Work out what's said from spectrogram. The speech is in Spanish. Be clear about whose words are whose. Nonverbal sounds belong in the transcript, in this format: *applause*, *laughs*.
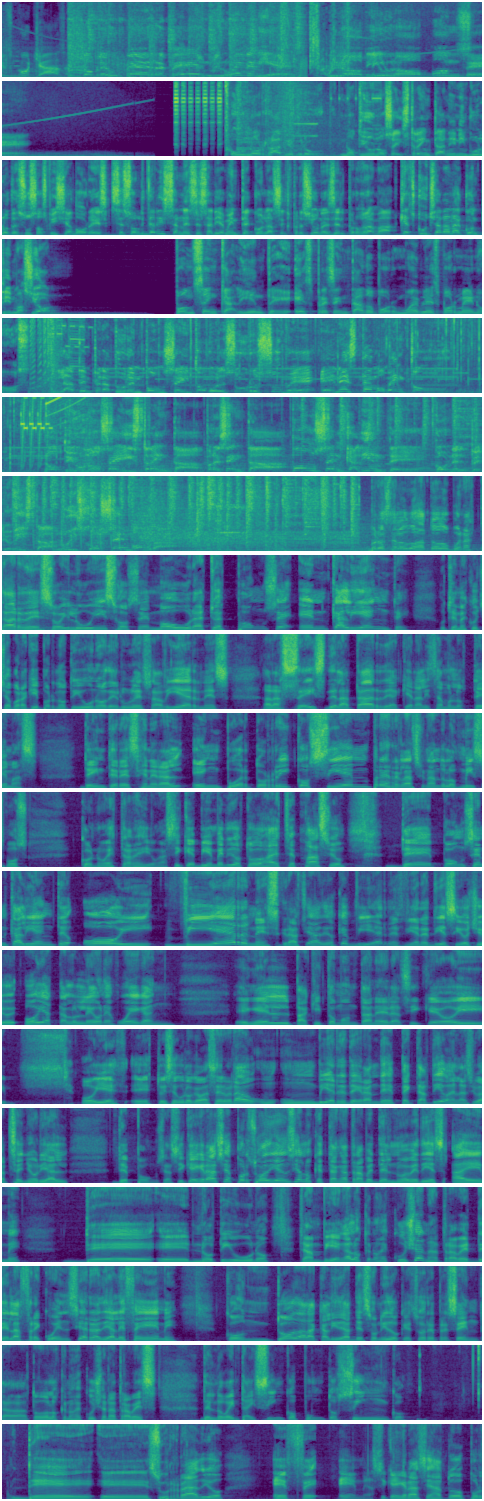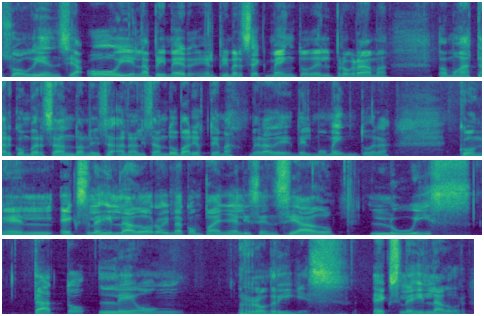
Speaker 1: Escuchas WPRP 910, Noti 1 Ponce.
Speaker 2: Uno Radio Group, Noti 1630 ni ninguno de sus auspiciadores se solidariza necesariamente con las expresiones del programa que escucharán a continuación.
Speaker 3: Ponce en Caliente es presentado por Muebles por Menos.
Speaker 2: La temperatura en Ponce y todo el sur sube en este momento. Noti 1630 presenta Ponce en Caliente con el periodista Luis José Moura.
Speaker 4: Bueno, saludos a todos, buenas tardes. Soy Luis José Moura. Esto es Ponce en Caliente. Usted me escucha por aquí por Noti1 de lunes a viernes a las 6 de la tarde. Aquí analizamos los temas de interés general en Puerto Rico, siempre relacionando los mismos con nuestra región. Así que bienvenidos todos a este espacio de Ponce en Caliente. Hoy viernes, gracias a Dios que es viernes, viernes 18. Y hoy, hoy hasta los Leones juegan en el Paquito Montaner. Así que hoy, hoy es, estoy seguro que va a ser ¿verdad? Un, un, viernes de grandes expectativas en la ciudad señorial de Ponce. Así que gracias por su audiencia, los que están a través del 910 AM de eh, Noti 1, también a los que nos escuchan a través de la frecuencia radial FM, con toda la calidad de sonido que eso representa, a todos los que nos escuchan a través del 95.5 de eh, su radio FM. Así que gracias a todos por su audiencia. Hoy en, la primer, en el primer segmento del programa vamos a estar conversando, analiza, analizando varios temas ¿verdad? De, del momento. ¿verdad? Con el ex legislador. Hoy me acompaña el licenciado Luis Tato León Rodríguez, ex legislador.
